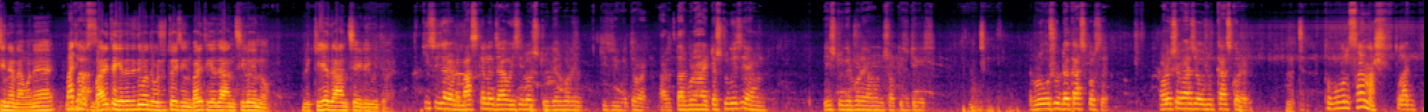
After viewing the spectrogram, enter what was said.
চিনে না মানে বাড়ি থেকে যে দিদিমা যে অসুস্থ হয়েছেন বাড়ি থেকে যা আনছিল এনো মানে কে যা আনছে এটাই কইতে হয়। কিছুই জানে না মাঝখানে যা হয়েছিল স্ট্রোকের পরে কিছুই হতে পারে না। আর তারপরে আরেকটা স্ট্রোক হয়েছে এখন এই স্ট্রোকের পরে এখন সবকিছু ঠিক আছে আচ্ছা। তারপরে ওষুধটা কাজ করছে। অনেক সময় আছে ওষুধ কাজ করে না। আচ্ছা। তবু বল ছয় মাস লাগবে।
